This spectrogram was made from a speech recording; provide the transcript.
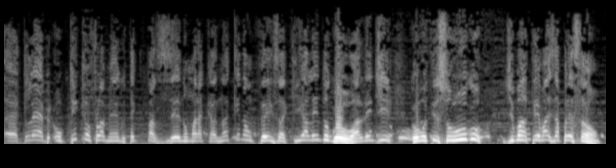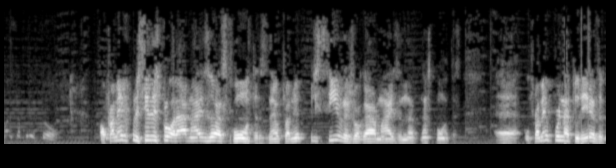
é, Kleber, o que, que o Flamengo tem que fazer no Maracanã que não fez aqui, além do gol? Além de, como disse o Hugo, de manter mais a pressão. O Flamengo precisa explorar mais as pontas, né? O Flamengo precisa jogar mais na, nas pontas. É, o Flamengo, por natureza,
